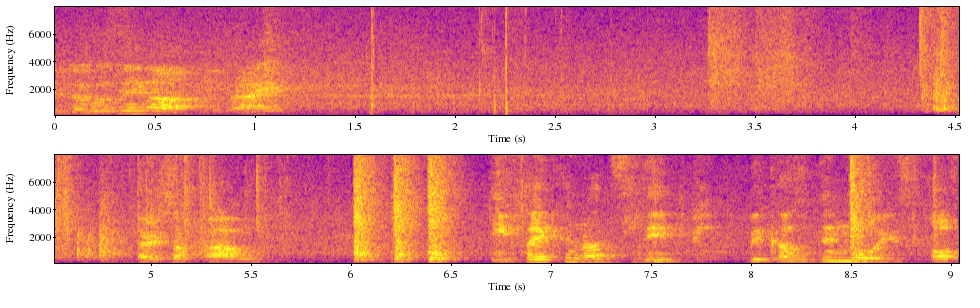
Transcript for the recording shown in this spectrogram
You don't say nothing, right? First of all, if I cannot sleep because the noise of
